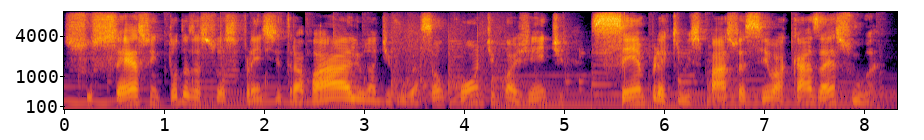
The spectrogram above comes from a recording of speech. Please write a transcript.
sucesso em todas as suas frentes de trabalho, na divulgação. Conte com a gente sempre aqui. O espaço é seu, a casa é sua.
